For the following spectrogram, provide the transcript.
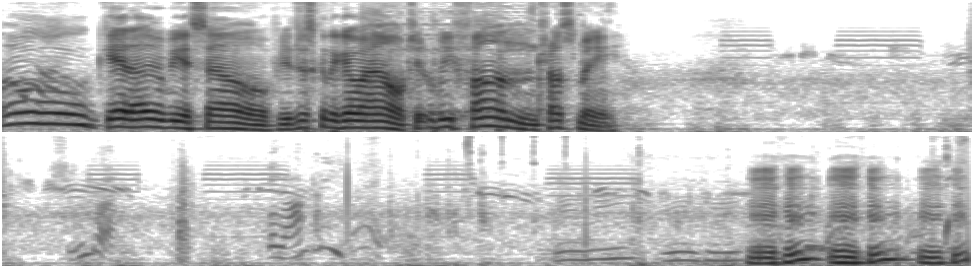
Oh, get over yourself. You're just going to go out. It'll be fun, trust me. Mm-hmm, mm-hmm, mm-hmm.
